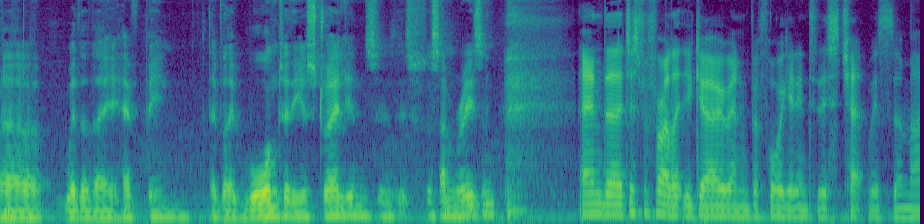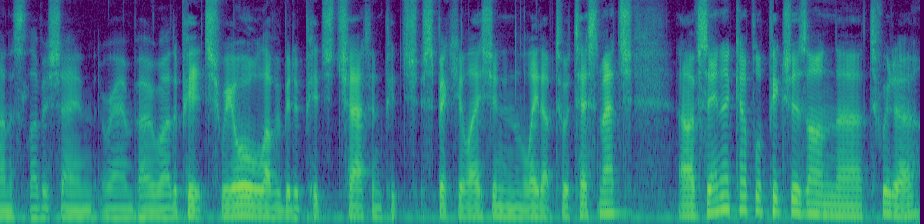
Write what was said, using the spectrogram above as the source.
uh, whether they have been have they warmed to the Australians for some reason? And uh, just before I let you go, and before we get into this chat with uh, Marnus Labuschagne Rambo, uh, the pitch. We all love a bit of pitch chat and pitch speculation in the lead up to a test match. Uh, I've seen a couple of pictures on uh, Twitter.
